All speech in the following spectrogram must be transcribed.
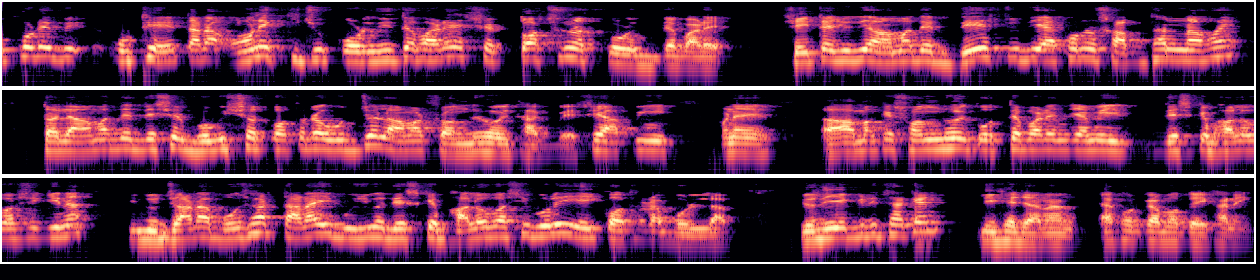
ওপরে উঠে তারা অনেক কিছু করে দিতে পারে, সে তছনছ করে দিতে পারে। সেটা যদি আমাদের দেশ যদি এখনও সাবধান না হয়, তাহলে আমাদের দেশের ভবিষ্যৎ কতটা উজ্জ্বল আমার সন্দেহই থাকবে। সে আপনি মানে আমাকে সন্দেহ করতে পারেন যে আমি দেশকে ভালোবাসি কিনা, কিন্তু যারা বোঝার তারাই বুঝবে দেশকে ভালোবাসি বলেই এই কথাটা বললাম। যদি এগ্রি থাকেন, লিখে জানান। এখনকার মতো এখানেই।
